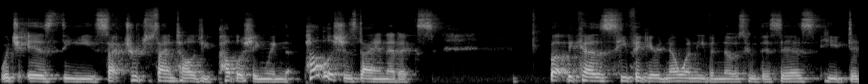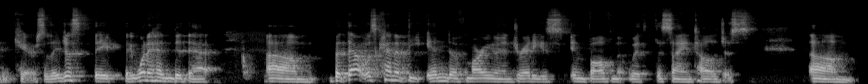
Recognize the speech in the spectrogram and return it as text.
which is the Church of Scientology publishing wing that publishes Dianetics. But because he figured no one even knows who this is he didn't care. So they just they they went ahead and did that um, but that was kind of the end of mario andretti's involvement with the scientologists. Um,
